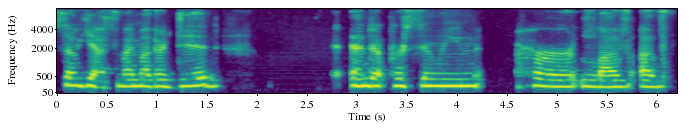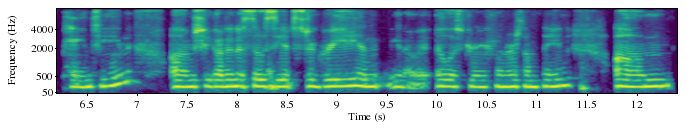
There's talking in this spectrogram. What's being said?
So, yes, my mother did end up pursuing her love of painting. Um, she got an associate's degree in, you know, illustration or something. Um,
